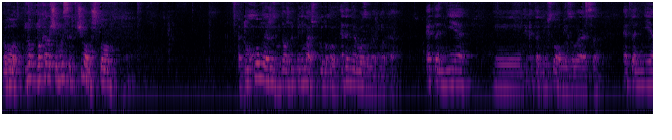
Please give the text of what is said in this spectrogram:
Вот. Ну, ну, короче, мысль в чем, что духовная жизнь, мы должны понимать, что такое духовное. Это не розовые облака. Это не, как это одним словом называется, это не,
